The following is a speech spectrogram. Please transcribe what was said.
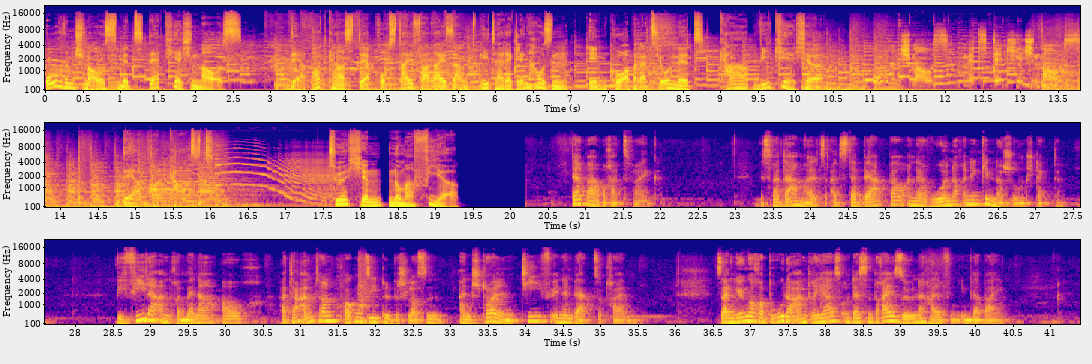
Ohrenschmaus mit der Kirchenmaus. Der Podcast der Propsteipfarrei St. Peter Recklinghausen in Kooperation mit K wie Kirche. Ohrenschmaus mit der Kirchenmaus. Der Podcast. Türchen Nummer 4. Der Barbara-Zweig. Es war damals, als der Bergbau an der Ruhr noch in den Kinderschuhen steckte. Wie viele andere Männer auch, hatte Anton Poggensiepel beschlossen, einen Stollen tief in den Berg zu treiben. Sein jüngerer Bruder Andreas und dessen drei Söhne halfen ihm dabei.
